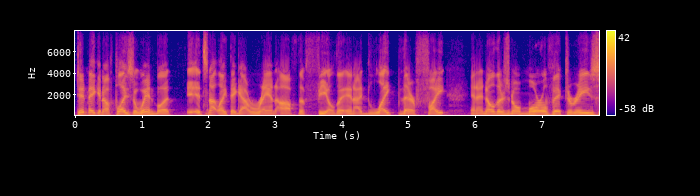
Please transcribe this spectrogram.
didn't make enough plays to win, but it's not like they got ran off the field. And I liked their fight. And I know there's no moral victories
